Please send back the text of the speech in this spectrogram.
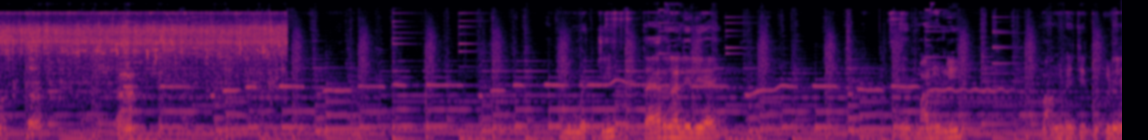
मस्त. आपली मच्छी तयार झालेली आहे. हे मालवणी बांगड्याचे तुकडे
